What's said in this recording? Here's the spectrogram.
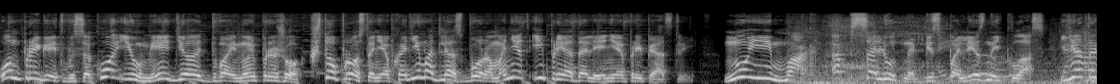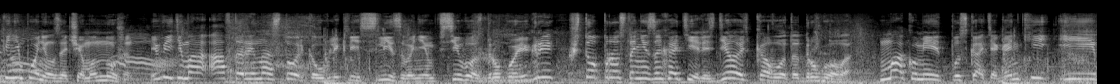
Он прыгает высоко и умеет делать двойной прыжок, что просто необходимо для сбора монет и преодоления препятствий. Ну и маг. Абсолютно бесполезный класс. Я так и не понял, зачем он нужен. Видимо, авторы настолько увлеклись слизыванием всего с другой игры, что просто не захотели сделать кого-то другого. Маг умеет пускать огоньки и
